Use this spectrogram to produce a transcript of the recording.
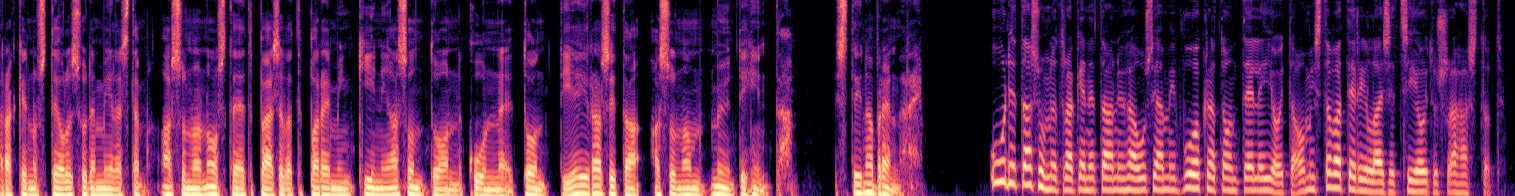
Rakennusteollisuuden mielestä asunnon ostajat pääsevät paremmin kiinni asuntoon, kun tontti ei rasita asunnon myyntihintaa. Stina Brennari. Uudet asunnot rakennetaan yhä useammin vuokratonteille, joita omistavat erilaiset sijoitusrahastot.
